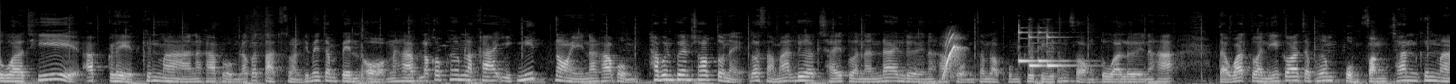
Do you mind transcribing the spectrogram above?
ตัวที่อัปเกรดขึ้นมานะครับผมแล้วก็ตัดส่วนที่ไม่จำเป็นออกนะครับแล้วก็เพิ่มราคาอีกนิดหน่อยนะครับผมถ้าเพื่อนๆชอบตัวไหนก็สามารถเลือกใช้ตัวนั้นได้เลยนะครับผมสำหรับผมคือดีทั้งสองตัวเลยนะฮะ แต่ว่าตัวนี้ก็จะเพิ่มปุ่มฟังก์ชันขึ้นมา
